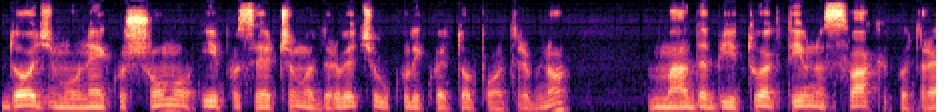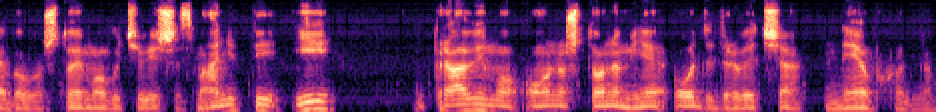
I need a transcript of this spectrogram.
dođemo u neku šumu i posečemo drveće ukoliko je to potrebno, mada bi tu aktivnost svakako trebalo što je moguće više smanjiti i pravimo ono što nam je od drveća neophodno.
